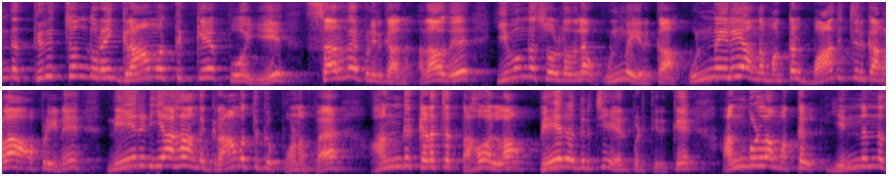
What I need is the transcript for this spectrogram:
இந்த திருச்செந்துறை கிராமத்துக்கே போய் சர்வே பண்ணியிருக்காங்க. அதாவது இவங்க சொல்றதுல உண்மை இருக்கா? உண்மையிலேயே அந்த மக்கள் பாதிச்சிருக்காங்களா? அப்படின்னு நேரடியாக அந்த கிராமத்துக்கு போனப்ப அங்கே கிடைச்ச தகவல்லாம் பேரதிர்ச்சியை ஏற்படுத்தியிருக்கு. அங்குள்ள மக்கள் என்னென்ன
